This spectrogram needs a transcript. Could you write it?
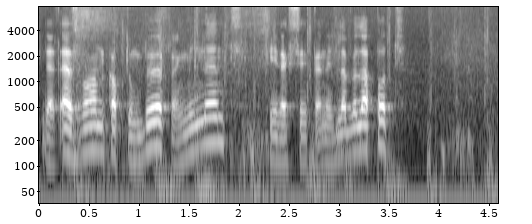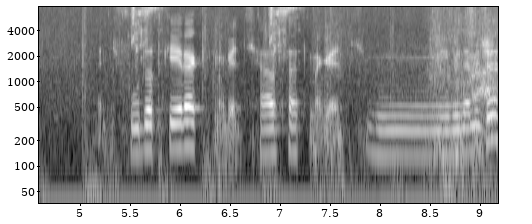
De hát ez van, kaptunk bőrt, meg mindent. Kérek szépen egy level upot. Egy foodot kérek, meg egy health meg egy melee damage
